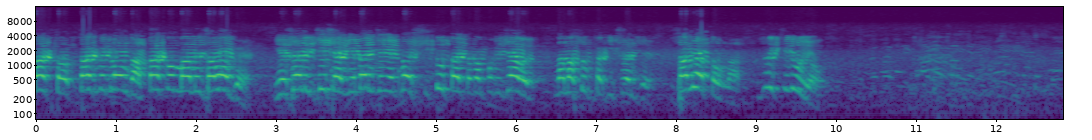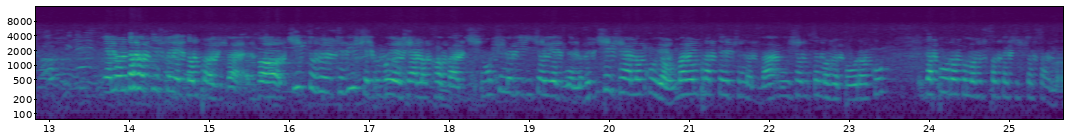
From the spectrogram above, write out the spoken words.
tak to, tak wygląda, taką mamy załogę. Jeżeli dzisiaj nie będzie jedności tutaj, to wam powiedziałem, na masówkach i wszędzie, zamiotą nas, zlikwidują. Ja mam do Was jeszcze jedną prośbę, bo ci, którzy rzeczywiście próbują się alokować, musimy wiedzieć o jednym, że dzisiaj się alokują, mają pracę jeszcze na dwa miesiące, może pół roku, za pół roku może spotkać ich to samo.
